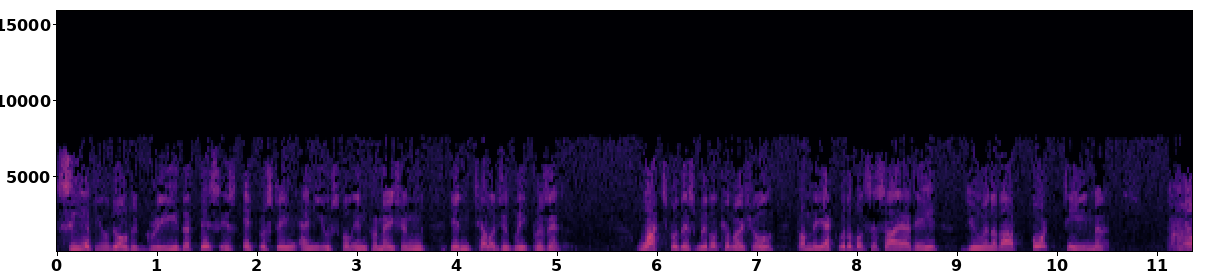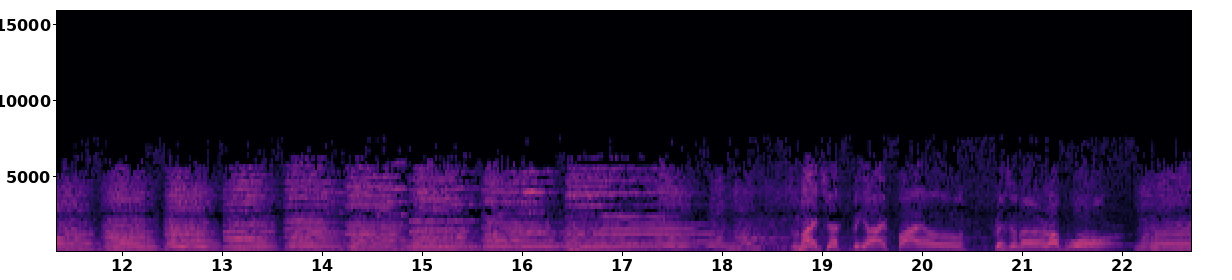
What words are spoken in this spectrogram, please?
See if you don't agree that this is interesting and useful information intelligently presented. Watch for this middle commercial from the Equitable Society due in about 14 minutes. Tonight's FBI file Prisoner of War.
